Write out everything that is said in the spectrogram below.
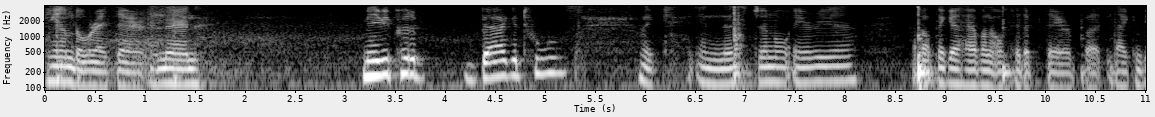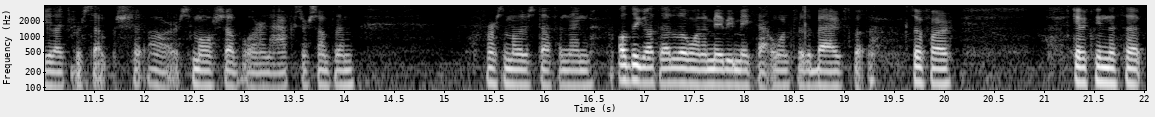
handle right there. And then maybe put a bag of tools like in this general area. I don't think I have one that will fit up there, but that can be like for some or small shovel or an axe or something for some other stuff. And then I'll dig out that other one and maybe make that one for the bags. But so far, gotta clean this up.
